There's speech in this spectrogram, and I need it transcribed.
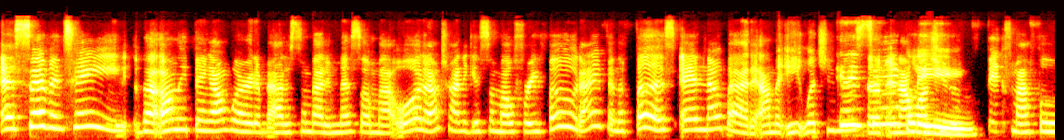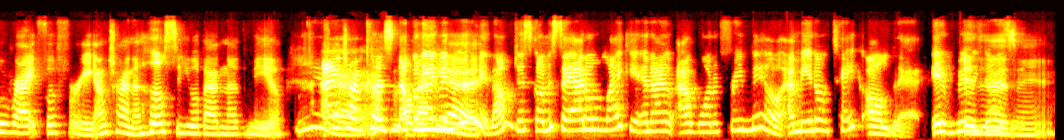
at, at 17, the only thing I'm worried about is somebody mess up my order. I'm trying to get some more free food. I ain't finna fuss at nobody. I'm gonna eat what you messed up and I want you to fix my food right for free. I'm trying to hustle you about another meal. Yeah, I ain't trying to cuss I'm not gonna nobody even out. eat it. I'm just gonna say I don't like it and I, I want a free meal. I mean, it don't take all of that. It really it doesn't. doesn't.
